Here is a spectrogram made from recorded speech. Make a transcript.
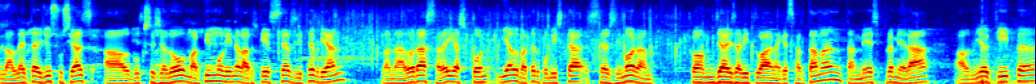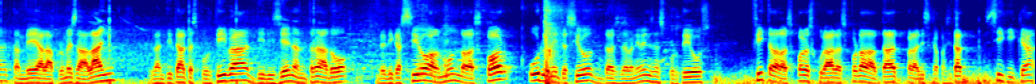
l'atleta Just Sociats, el boxejador Martín Molina, l'arquer Sergi Febrián, la nedadora Sarai Gascon i el waterpolista Sergi Mora. Com ja és habitual en aquest certamen, també es premiarà el millor equip, també a la promesa de l'any, l'entitat esportiva, dirigent, entrenador, dedicació al món de l'esport, organització d'esdeveniments esportius, fita de l'esport escolar, esport adaptat per a discapacitat psíquica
